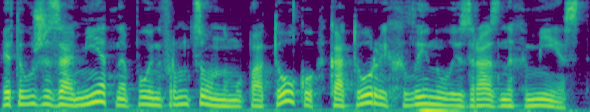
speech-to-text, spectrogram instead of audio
Это уже заметно по информационному потоку, который хлынул из разных мест.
